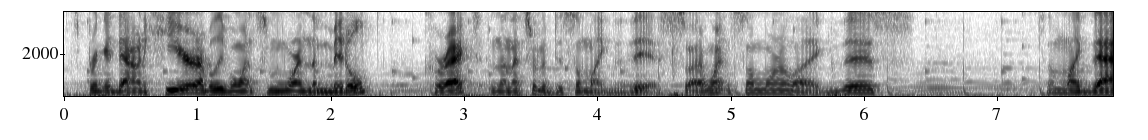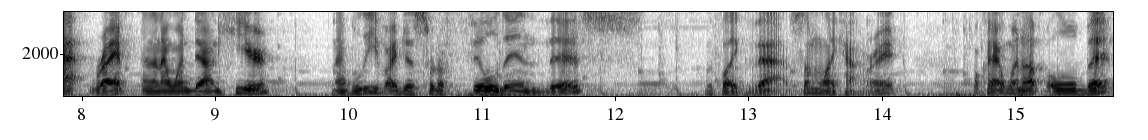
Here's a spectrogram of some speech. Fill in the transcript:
Let's bring it down here. I believe I went somewhere in the middle, correct? And then I sort of did something like this. So I went somewhere like this Something like that, right? And then I went down here, and I believe I just sort of filled in this with like that. Something like how, right? Okay, I went up a little bit.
